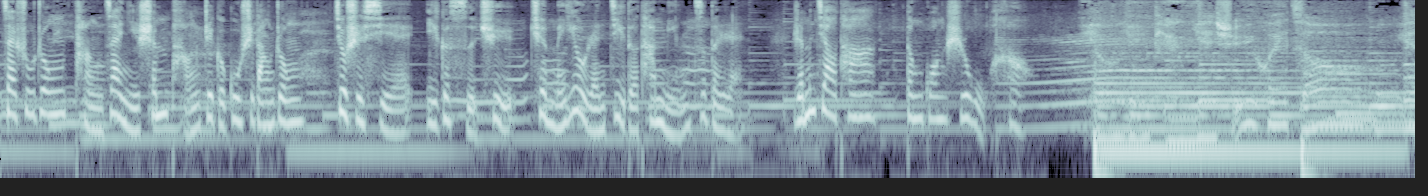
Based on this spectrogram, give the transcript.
在书中躺在你身旁这个故事当中，就是写一个死去却没有人记得他名字的人，人们叫他灯光师五号。有一天也许会走远，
